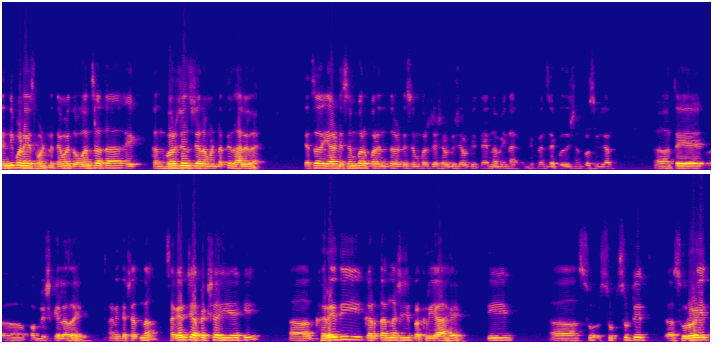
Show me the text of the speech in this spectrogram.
त्यांनी पण हेच म्हटलं. त्यामुळे दोघांचं आता एक कन्व्हर्जन्स ज्याला म्हटलं ते झालेलं आहे. त्याचं या डिसेंबर पर्यंत डिसेंबरच्या शेवटी शेवटी ते नवीन डिफेन्स एक्विजिशन प्रोसिजर ते पब्लिश केलं जाईल. आणि त्याच्यातनं सगळ्यांची अपेक्षा ही आहे की खरेदी करतानाची जी प्रक्रिया आहे ती सु- सुटसुटीत सुरळीत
